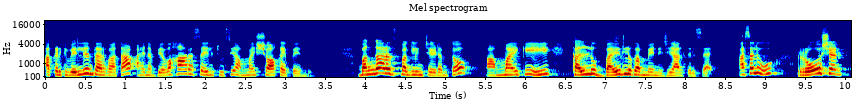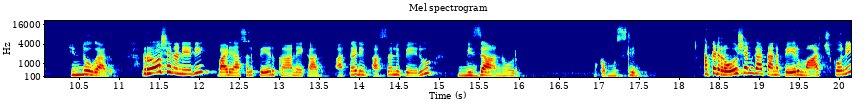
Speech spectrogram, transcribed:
అక్కడికి వెళ్ళిన తర్వాత ఆయన వ్యవహార శైలి చూసి అమ్మాయి షాక్ అయిపోయింది. బంగారం స్మగ్లింగ్ చేయడంతో ఆ అమ్మాయికి కళ్ళు బైర్లు గమ్మే నిజయాలు తెలిసాయి. అసలు రోషన్ హిందూ కాదు. రోషన్ అనేది వాడి అసలు పేరు కానే కాదు. అతడి అసలు పేరు మిజానూర్ ఒక ముస్లిం. అక్కడ రోషన్గా తన పేరు మార్చుకొని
